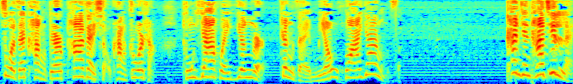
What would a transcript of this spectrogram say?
坐在炕边，趴在小炕桌上，同丫鬟莺儿正在描花样子。看见他进来，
